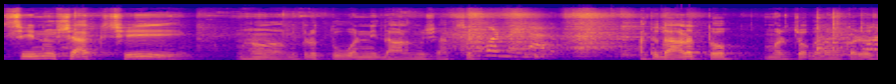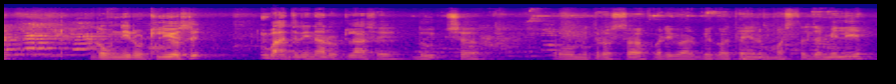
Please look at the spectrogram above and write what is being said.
શેનું શાક છે? હા, મિત્રો, તુવરની દાળનું શાક છે. આ તો દાળ જ તો. મરચો ગરમ કર્યો છે. ઘઉંની રોટલીઓ છે. બાજરીના રોટલા છે. દૂધ છે. તો મિત્રો, સહ પરિવાર ભેગો થઈને મસ્ત જમી લઈએ.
